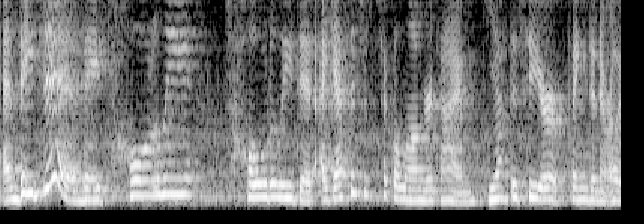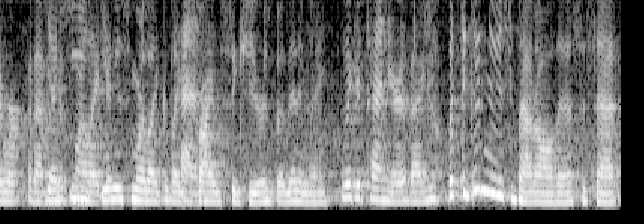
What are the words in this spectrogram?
and they did. They totally, totally did. I guess it just took a longer time. Yeah. The two year thing didn't really work for them. yeah, it was he, more like it was more like like 10. five, six years. But anyway, like a ten year thing. But the good news about all this is that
